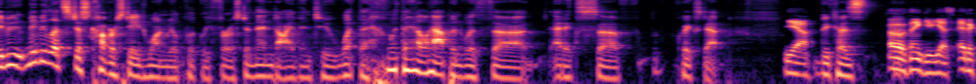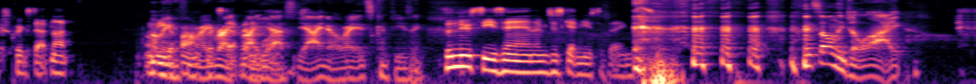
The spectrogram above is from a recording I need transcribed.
Maybe maybe let's just cover stage one real quickly first, and then dive into what the what the hell happened with uh, Etixx uh, Quick Step Yeah. because Oh, thank you. Yes, Etixx Quickstep, not Omega, Omega Pharma Quickstep right, right, anymore. yes, yeah, I know, right? It's confusing. It's a new season. I'm just getting used to things. it's only July.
